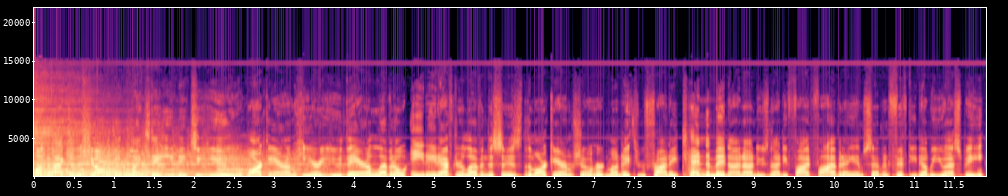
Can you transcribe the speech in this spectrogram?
Welcome back to the show. Good Wednesday evening to you. Mark Arum here, you there. 11.08, 8 after 11. This is the Mark Arum Show, heard Monday through Friday, 10 to midnight on News 95.5 and AM 750 WSB.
